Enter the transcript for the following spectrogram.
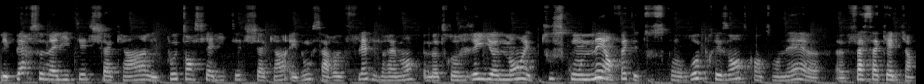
les personnalités de chacun, les potentialités de chacun, et donc ça reflète vraiment notre rayonnement et tout ce qu'on est en fait et tout ce qu'on représente quand on est euh, face à quelqu'un.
